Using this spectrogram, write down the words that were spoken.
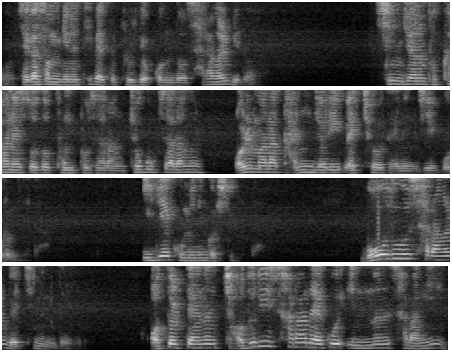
뭐, 제가 섬기는 티베트 불교권도 사랑을 믿어요. 심지어는 북한에서도 동포사랑, 조국사랑을 얼마나 간절히 외쳐대는지 모릅니다. 이게 고민인 것입니다. 모두 사랑을 외치는데 어떨 때는 저들이 살아내고 있는 사랑이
